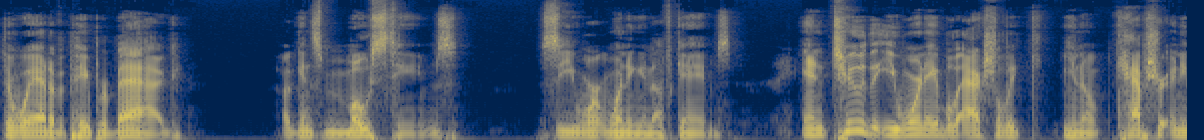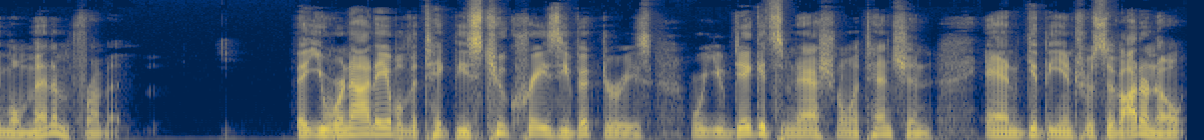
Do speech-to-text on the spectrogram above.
their way out of a paper bag against most teams. So you weren't winning enough games. And two, that you weren't able to actually, you know, capture any momentum from it that you were not able to take these two crazy victories where you did get some national attention and get the interest of, I don't know,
